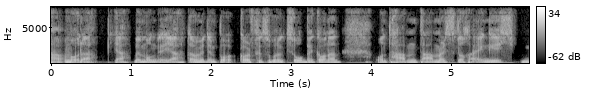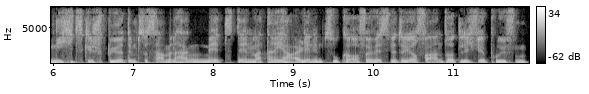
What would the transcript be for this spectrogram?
haben oder ja, haben, ja, da haben wir mit dem Golf zur Produktion begonnen und haben damals noch eigentlich nichts gespürt im Zusammenhang mit den Materialien im Zukauf. Weil wir sind natürlich auch verantwortlich, wir prüfen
